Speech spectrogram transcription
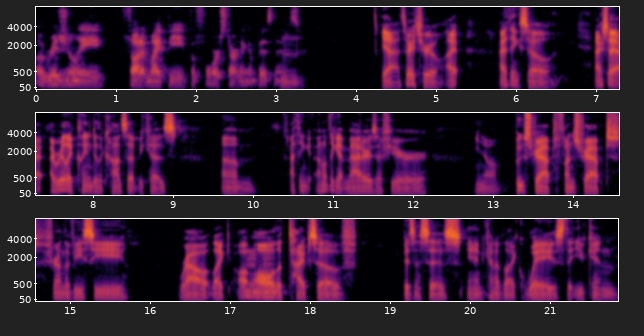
originally thought it might be before starting a business. Mm. Yeah, it's very true. I I think so. Actually, I, I really cling to the concept because um, I think I don't think it matters if you're, you know, bootstrapped, fund strapped, if you're on the VC route, like all, mm-hmm. all the types of businesses and kind of like ways that you can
